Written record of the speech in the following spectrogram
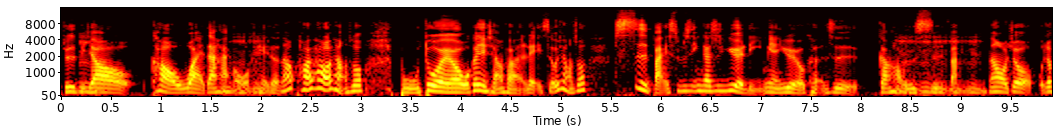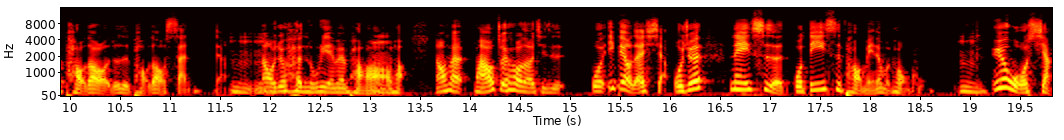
就是比嗯较靠外但还 OK 的。然后跑一跑，我想说不对哦，我跟你想法很类似，我想说四百是不是应该是越里面越有可能是刚好是四百？嗯然后我就我就跑到了就是跑到三这样。嗯，然后我就很努力在那边跑跑跑嗯跑，然后才跑到最后呢，其实我一边有在想，我觉得那一次的我第一次跑没那么痛苦，嗯。因为我想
